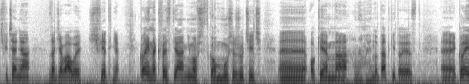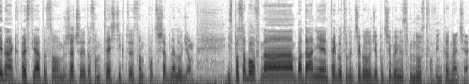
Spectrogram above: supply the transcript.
ćwiczenia zadziałały świetnie. Kolejna kwestia, mimo wszystko muszę rzucić e, okiem na, na moje notatki, to jest e, kolejna kwestia, to są rzeczy, to są treści, które są potrzebne ludziom. I sposobów na badanie tego, co, czego ludzie potrzebują, jest mnóstwo w internecie.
